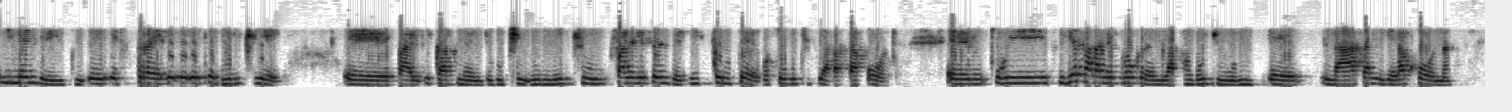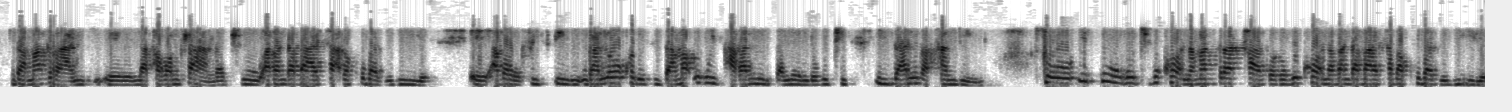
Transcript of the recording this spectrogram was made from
i-mandate e-very eh, e, e, e, clear eh by i-government ukuthi we need to fanele senze isiqiniseko sokuthi siyabasapota um we sike saba ne-program lapha ngojuni um eh, la sanikela khona ngama-grant um lapha kwamhlanga to abantu abatsha abakhubazekile eh abawu15 ngalokho besizama ukuyiphakamisa lento ukuthi izali ngaphambili so ikukuthi kukhona ama structures or kukhona abantu abathu abakhubazekile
